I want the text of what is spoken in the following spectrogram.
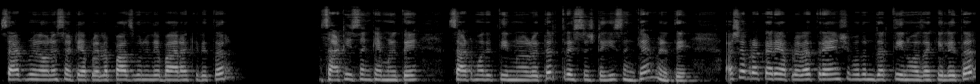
साठ मिळवण्यासाठी आपल्याला पाच गुणिले बारा केले तर साठ ही संख्या मिळते. साठमध्ये तीन मिळवले तर त्रेसष्ट ही संख्या मिळते. अशा प्रकारे आपल्याला त्र्याऐंशी मधून जर तीन वजा केले तर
